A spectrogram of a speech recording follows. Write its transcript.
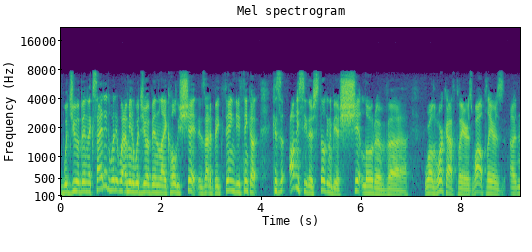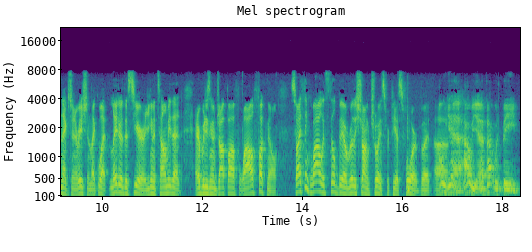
would you have been excited? Would it, I mean, would you have been like, "Holy shit, is that a big thing?" Do you think? Because obviously, there's still going to be a shitload of uh, World of Warcraft players, WoW players, uh, next generation. Like what? Later this year, are you going to tell me that everybody's going to drop off WoW? Fuck no. So I think WoW would still be a really strong choice for PS4. But uh, Oh yeah, hell yeah, that would be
